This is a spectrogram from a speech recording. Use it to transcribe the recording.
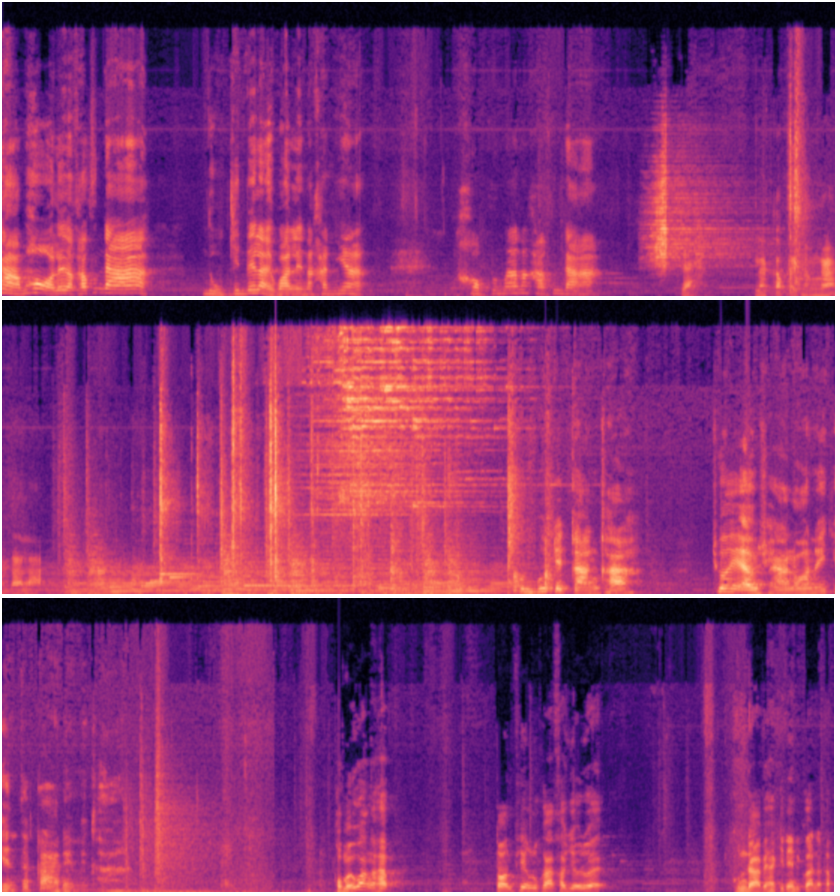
สามห่อเลยเหรอคะคุณดา หนูกินได้หลายวันเลยนะคะเนี่ย ขอบคุณมากนะคะคุณดา จ้ะ แล้วก็ไปทำงานได้ละ คุณผู้จัดการคะ ช่วยเอาชาร้อนให้เชนตะกาได้ไหมคะ ผมไม่ว่างอะครับ ตอนเที่ยงลูกค้าเข้าเยอะด้วย คุณดาไปหากินเองดีกว่านะครับ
